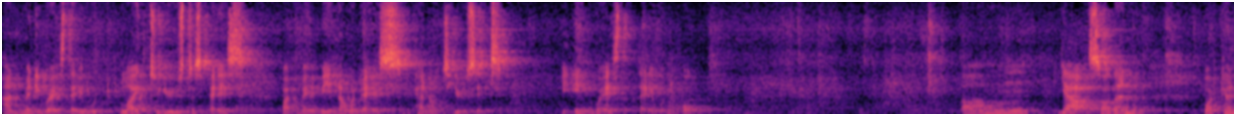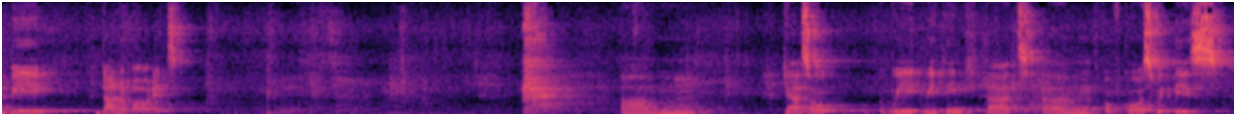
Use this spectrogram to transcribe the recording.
and many ways they would like to use the space, but maybe nowadays cannot use it in ways that they would hope. Um, yeah, so then what can be done about it? Um, yeah, so we, we think that, um, of course, with these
